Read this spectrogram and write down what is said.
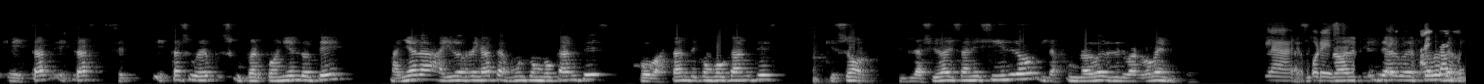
Estás, estás, estás superponiéndote. Mañana hay dos regatas muy convocantes o bastante convocantes que son la ciudad de San Isidro y las fundadoras del Barlovento. Claro, por eso. Probablemente algo de flor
